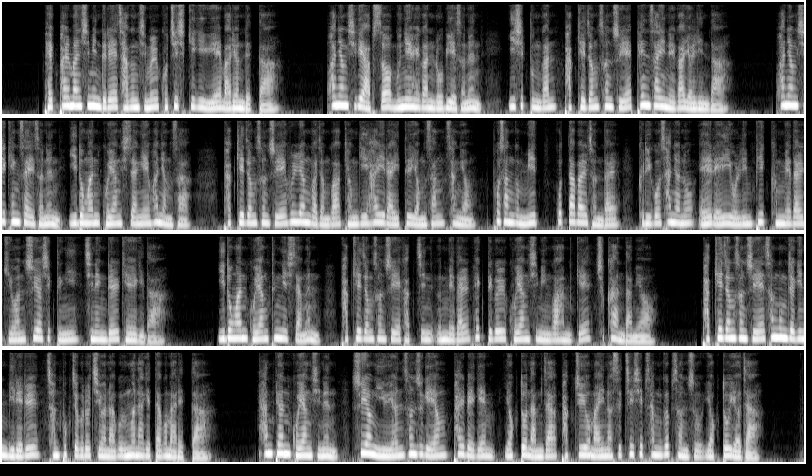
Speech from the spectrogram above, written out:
108만 시민들의 자긍심을 고취시키기 위해 마련됐다. 환영식에 앞서 문예회관 로비에서는 20분간 박혜정 선수의 팬사인회가 열린다. 환영식 행사에서는 이동환 고양시장의 환영사, 박혜정 선수의 훈련 과정과 경기 하이라이트 영상 상영, 포상금 및 꽃다발 전달, 그리고 4년 후 LA 올림픽 금메달 기원 수여식 등이 진행될 계획이다. 이동환 고양 특례시장은 박혜정 선수의 값진 은메달 획득을 고양 시민과 함께 축하한다며 박혜정 선수의 성공적인 미래를 전폭적으로 지원하고 응원하겠다고 말했다. 한편 고양시는 수영 이유연 선수 계영 800M 역도 남자 박주효 마이너스 73급 선수 역도 여자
